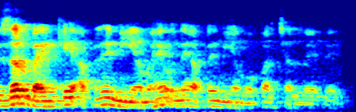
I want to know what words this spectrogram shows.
रिज़र्व बैंक के अपने नियम हैं, उन्हें अपने नियमों पर चलने दें।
